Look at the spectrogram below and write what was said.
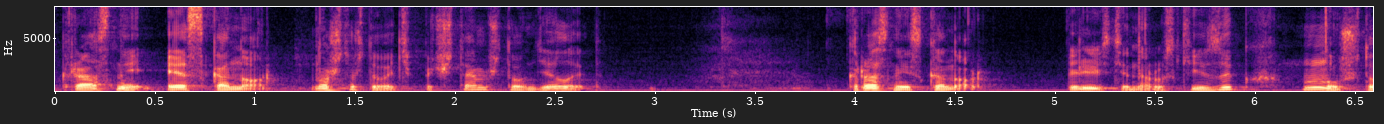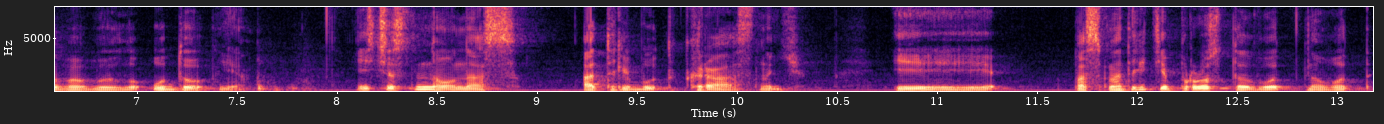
красный эсканор. Ну что ж, давайте почитаем, что он делает. Красный эсканор. Перевести на русский язык, ну, чтобы было удобнее. Естественно, у нас атрибут красный. И посмотрите просто вот на вот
